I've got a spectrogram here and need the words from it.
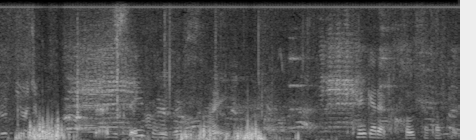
Let's see from this side. Can't get a close up of it.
